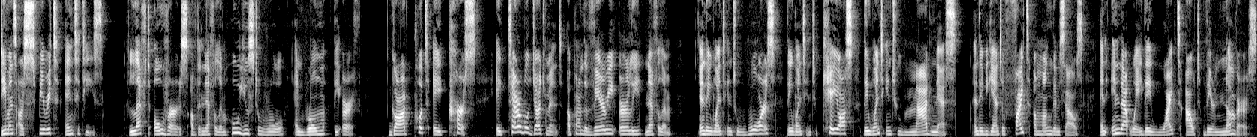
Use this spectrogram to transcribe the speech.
Demons are spirit entities, leftovers of the Nephilim who used to rule and roam the earth. God put a curse, a terrible judgment upon the very early Nephilim. And they went into wars, they went into chaos, they went into madness, and they began to fight among themselves and in that way, they wiped out their numbers.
